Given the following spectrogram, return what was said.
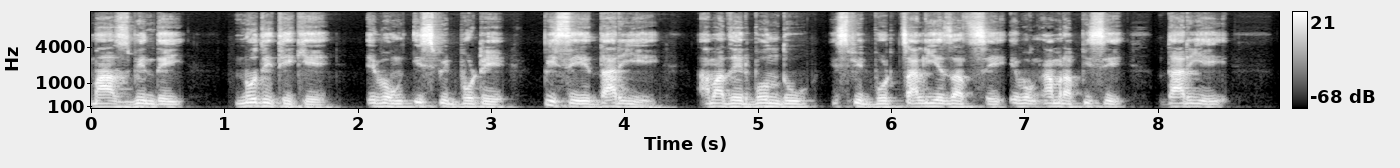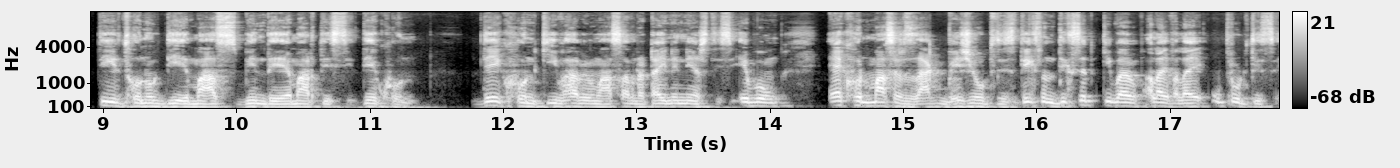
মাছ বিন্দেই নদী থেকে এবং স্পিড বোটে পিছে দাঁড়িয়ে আমাদের বন্ধু স্পিড বোট চালিয়ে যাচ্ছে এবং আমরা পিছে দাঁড়িয়ে তীর ধনুক দিয়ে মাছ বিন্দে মারতেছি। দেখুন দেখুন কীভাবে মাছ আমরা টাইনে নিয়ে আসতেছি এবং এখন মাছের জাগ ভেসে উঠতেছে। দেখছেন দেখছেন কীভাবে ফালায় ফালায় উপরে উঠতেছে।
